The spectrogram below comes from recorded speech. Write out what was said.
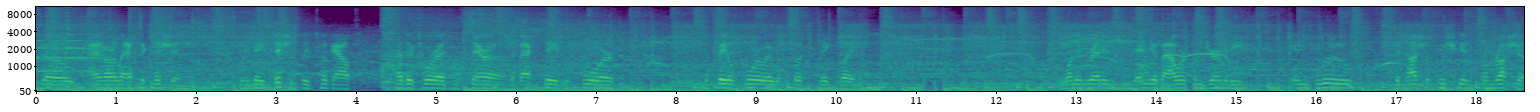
ago at our last ignition, when they viciously took out Heather Torres and Sarah in the backstage before the Fatal 4-Way was supposed to take place. One in red is Zenya Bauer from Germany. In blue, Natasha Pushkin from Russia.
